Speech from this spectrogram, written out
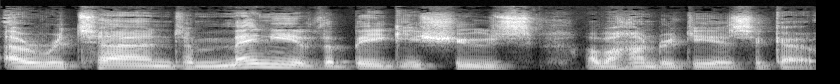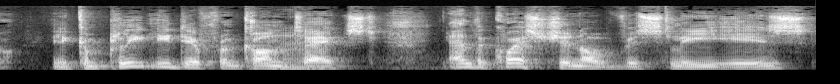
a return to many of the big issues of 100 years ago a completely different context. Mm. And the question, obviously, is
